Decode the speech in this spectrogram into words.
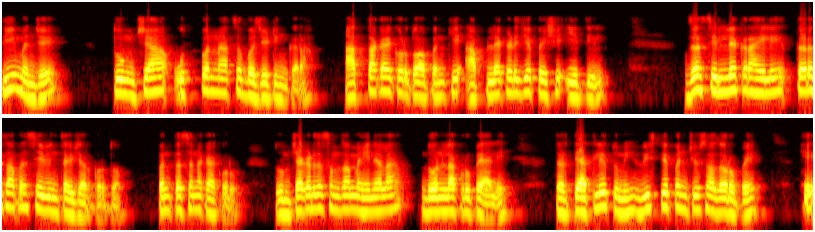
ती म्हणजे तुमच्या उत्पन्नाचं बजेटिंग करा. आत्ता काय करतो आपण की आपल्याकडे जे पैसे येतील जर शिल्लक राहिले तरच आपण सेव्हिंगचा विचार करतो. पण तसं नका करू. तुमच्याकडे जर समजा महिन्याला दोन लाख रुपये आले तर त्यातले तुम्ही वीस ते पंचवीस हजार रुपये हे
